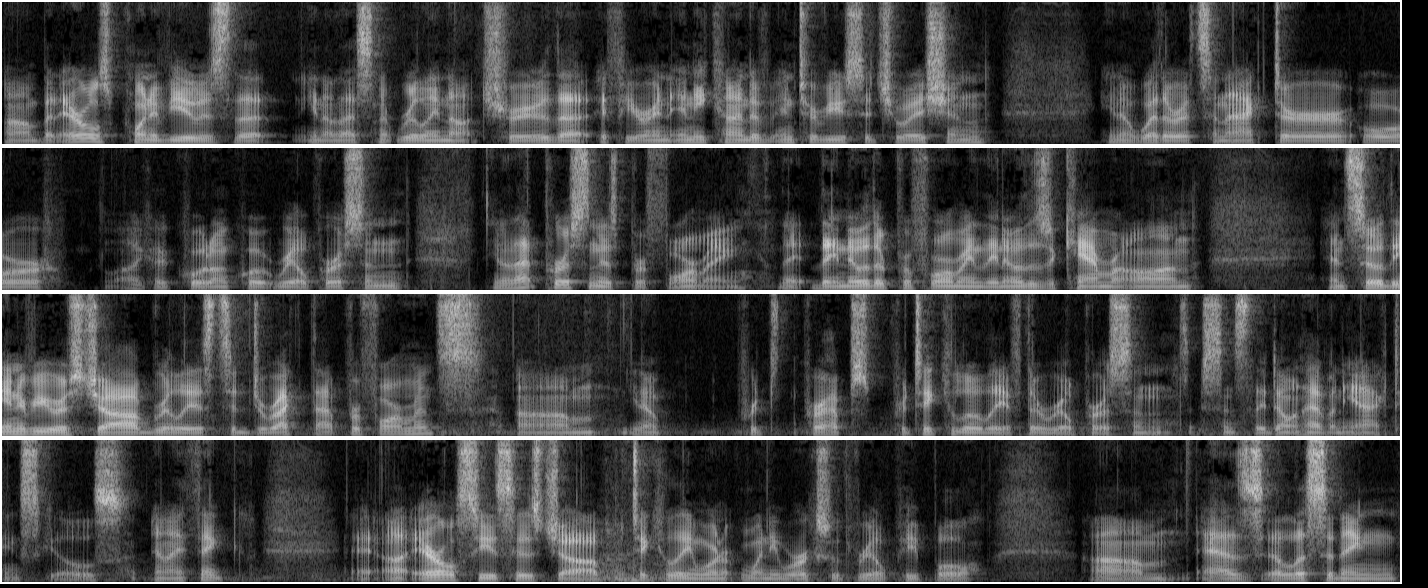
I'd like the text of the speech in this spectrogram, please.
Um, but Errol's point of view is that you know that's not really not true. That if you're in any kind of interview situation, you know, whether it's an actor or like a quote unquote real person, you know, that person is performing. They, they know they're performing. They know there's a camera on. And so the interviewer's job really is to direct that performance. Um, you know, per- perhaps particularly if they're a real person, since they don't have any acting skills. And I think uh, Errol sees his job, particularly when, when he works with real people, um, as eliciting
